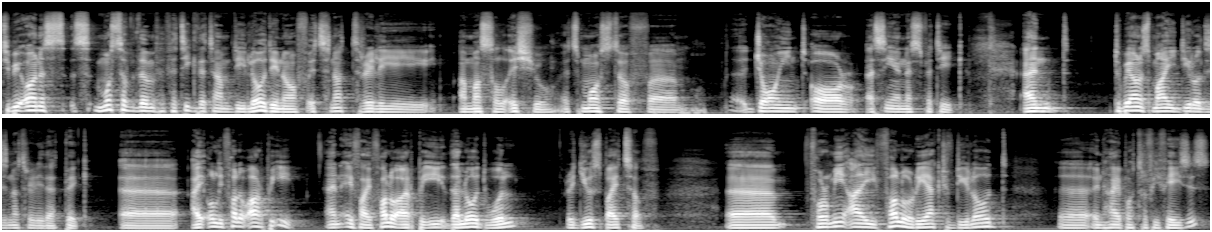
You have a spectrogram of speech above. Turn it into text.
to be honest, most of the fatigue that I'm deloading off, it's not really a muscle issue. It's most of um, joint or a CNS fatigue. And to be honest, my deload is not really that big. Uh, I only follow RPE. And if I follow RPE, the load will reduce by itself. Uh, for me, I follow reactive deload uh, in hypertrophy phases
